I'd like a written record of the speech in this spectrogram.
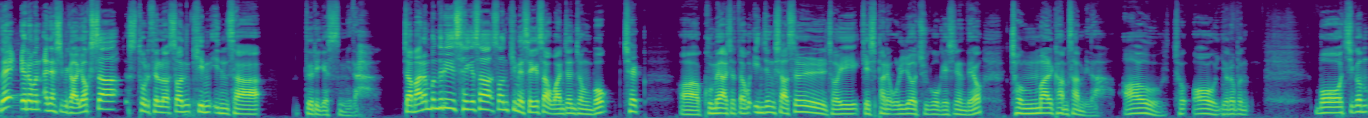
네, 여러분 안녕하십니까. 역사 스토리텔러 썬킴 인사드리겠습니다. 자, 많은 분들이 세계사 썬킴의 세계사 완전 정복 책 어, 구매하셨다고 인증샷을 저희 게시판에 올려주고 계시는데요. 정말 감사합니다. 아우, 저, 어우, 여러분. 뭐, 지금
